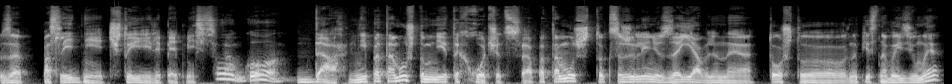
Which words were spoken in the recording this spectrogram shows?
за последние 4 или 5 месяцев. Ого! Да, не потому, что мне это хочется, а потому, что, к сожалению, заявленное то, что написано в резюме,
